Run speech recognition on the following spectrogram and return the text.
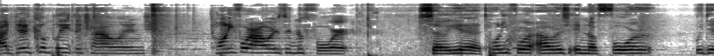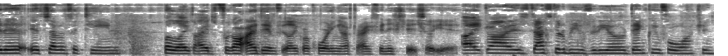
I did complete the challenge. 24 hours in the fort. So yeah, 24 hours in the fort. We did it at 7.15. But like, I forgot, I didn't feel like recording after I finished it. So yeah. Alright guys, that's going to be the video. Thank you for watching.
